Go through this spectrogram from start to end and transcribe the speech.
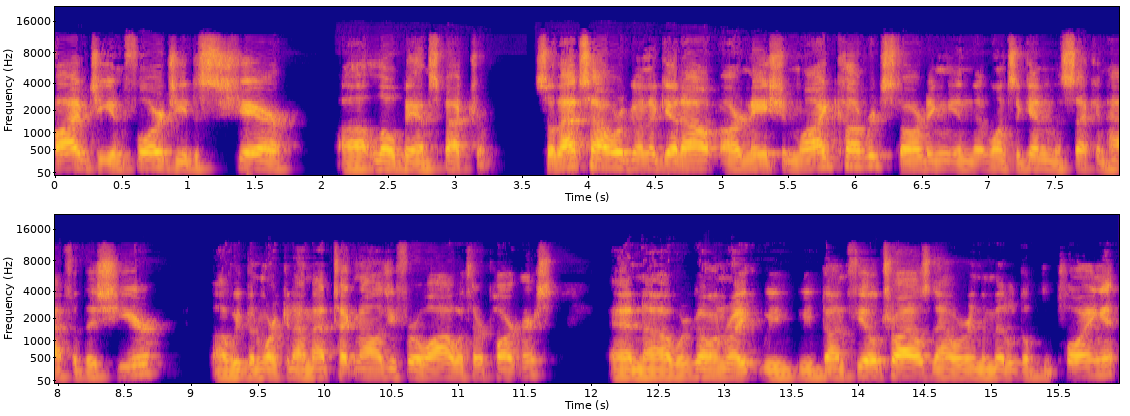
5G and 4G to share uh, low band spectrum. So that's how we're going to get out our nationwide coverage starting in the once again in the second half of this year. Uh, we've been working on that technology for a while with our partners, and uh, we're going right. We, we've done field trials. Now we're in the middle of deploying it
